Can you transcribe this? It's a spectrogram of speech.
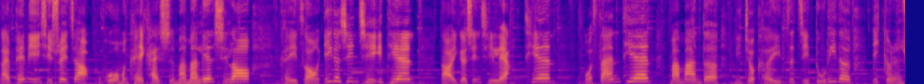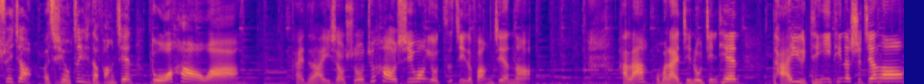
来陪你一起睡觉。不过，我们可以开始慢慢练习喽，可以从一个星期一天到一个星期两天我三天，慢慢的，你就可以自己独立的一个人睡觉，而且有自己的房间，多好啊！凯特阿姨小时候就好希望有自己的房间呢。好啦，我们来进入今天台语听一听的时间喽。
